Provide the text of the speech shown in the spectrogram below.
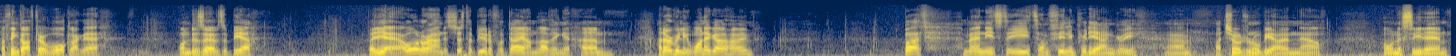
I think after a walk like that, one deserves a beer. But yeah, all around, it's just a beautiful day. I'm loving it. Um, I don't really want to go home, but a man needs to eat. I'm feeling pretty hungry. Um, my children will be home now. I want to see them.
